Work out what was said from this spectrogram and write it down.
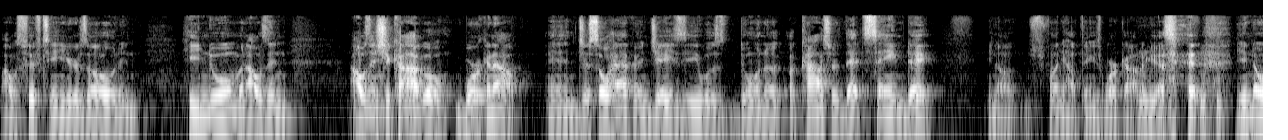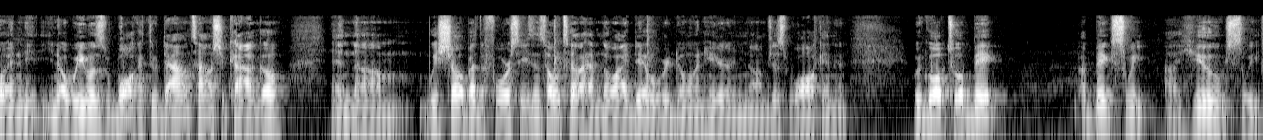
I was 15 years old, and he knew him, and I was in I was in Chicago working out, and just so happened Jay Z was doing a, a, concert that same day. You know, it's funny how things work out, I mm. guess. you know, and you know, we was walking through downtown Chicago and um, we show up at the Four Seasons Hotel. I have no idea what we're doing here. You know, I'm just walking, and we go up to a big, a big suite, a huge suite,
